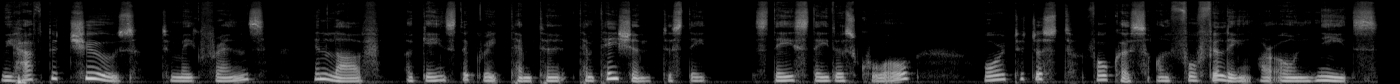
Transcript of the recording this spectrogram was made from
We have to choose to make friends in love against the great tempt- temptation to stay, stay status quo or to just focus on fulfilling our own needs.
